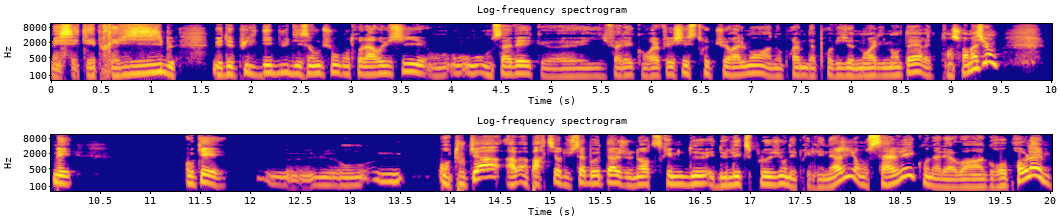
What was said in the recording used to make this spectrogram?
Mais c'était prévisible. Mais depuis le début des sanctions contre la Russie, on, savait qu'il fallait qu'on réfléchisse structurellement à nos problèmes d'approvisionnement alimentaire et de transformation. Mais, ok, en tout cas, à, partir du sabotage de Nord Stream 2 et de l'explosion des prix de l'énergie, on savait qu'on allait avoir un gros problème.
